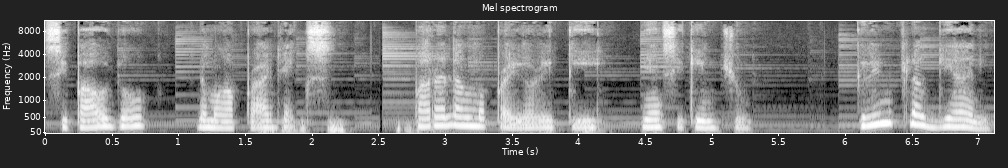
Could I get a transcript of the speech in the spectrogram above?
si Paulo ng mga projects para lang ma-priority niya si Kim Chu. Green flag yan.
